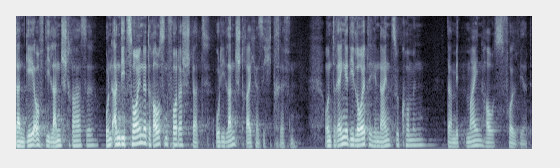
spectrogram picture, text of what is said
Dann geh auf die Landstraße und an die Zäune draußen vor der Stadt, wo die Landstreicher sich treffen, und dränge die Leute hineinzukommen, damit mein Haus voll wird.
